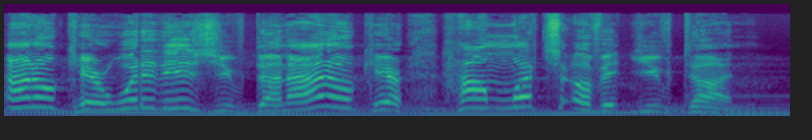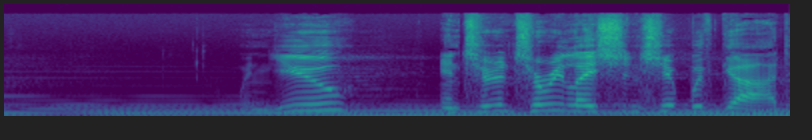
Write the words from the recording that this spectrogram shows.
I don't care what it is you've done. I don't care how much of it you've done. When you enter into a relationship with God,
